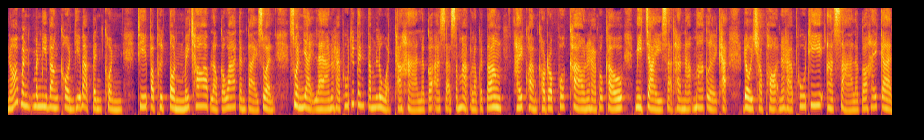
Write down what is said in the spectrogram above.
เนาะมันมันมีบางคนที่แบบเป็นคนที่ประพฤติตนไม่ชอบเราก็ว่ากันไปส่วนส่วนใหญ่แล้วนะคะผู้ที่เป็นตำรวจทหารแล้วก็อาสาสมัครเราก็ต้องให้ความเคารพพวกเขานะคะพวกเขามีใจสาธารณะมากเลยค่ะ โดยเฉพาะนะคะผู้ที่อาสาแล้วก็ให้การ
